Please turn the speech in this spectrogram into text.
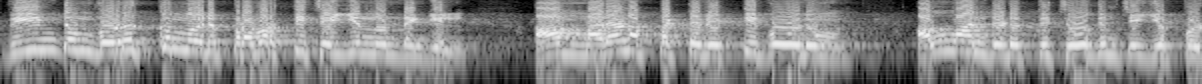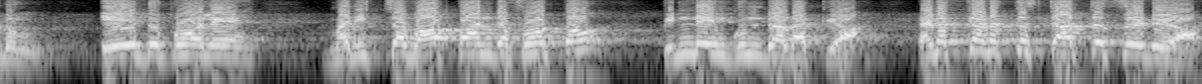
വീണ്ടും വെറുക്കുന്ന ഒരു പ്രവൃത്തി ചെയ്യുന്നുണ്ടെങ്കിൽ ആ മരണപ്പെട്ട വ്യക്തി പോലും അള്ളാന്റെ അടുത്ത് ചോദ്യം ചെയ്യപ്പെടും. ഏതുപോലെ? മരിച്ച വാപ്പാന്റെ ഫോട്ടോ പിന്നെയും കുണ്ടടക്കുക ഇടക്കിടക്ക് സ്റ്റാറ്റസ് ഇടുക.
